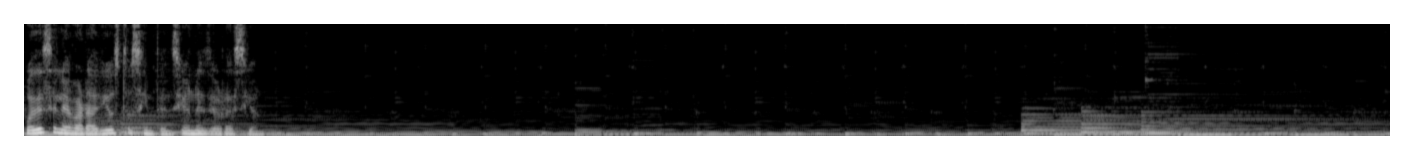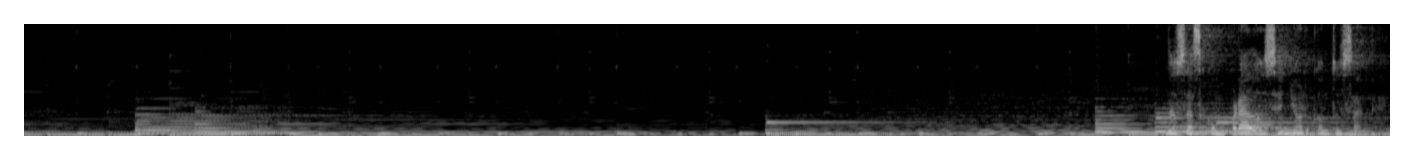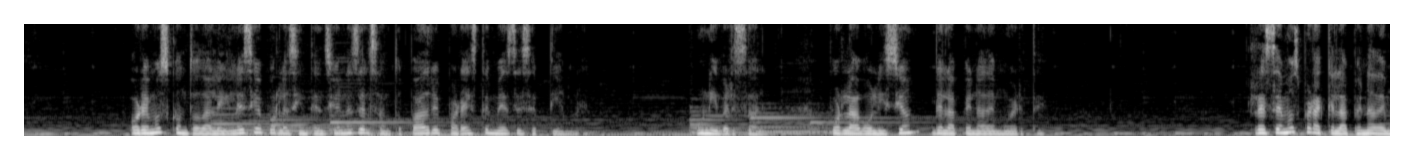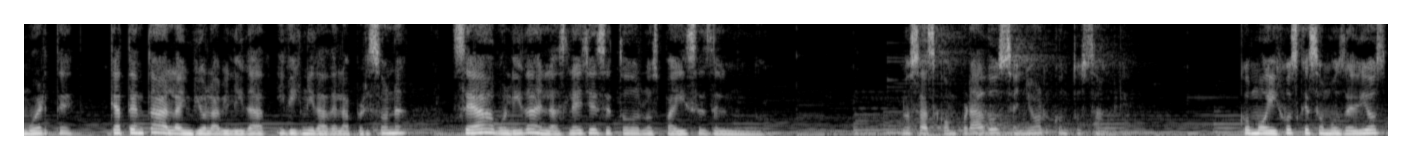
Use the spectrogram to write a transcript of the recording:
puedes elevar a Dios tus intenciones de oración. nos has comprado, Señor, con tu sangre. Oremos con toda la Iglesia por las intenciones del Santo Padre para este mes de septiembre. Universal, por la abolición de la pena de muerte. Recemos para que la pena de muerte, que atenta a la inviolabilidad y dignidad de la persona, sea abolida en las leyes de todos los países del mundo. Nos has comprado, Señor, con tu sangre. Como hijos que somos de Dios,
